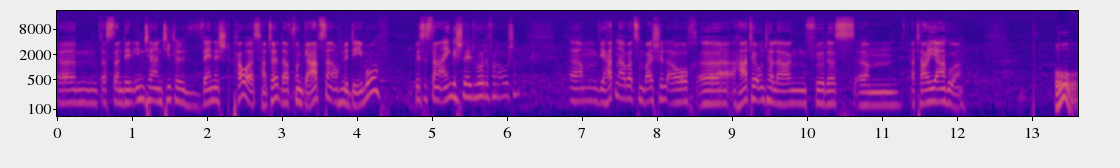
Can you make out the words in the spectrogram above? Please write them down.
ähm, das dann den internen Titel Vanished Powers hatte. Davon gab es dann auch eine Demo, bis es dann eingestellt wurde von Ocean. Ähm, wir hatten aber zum Beispiel auch äh, Hardware-Unterlagen für das ähm, Atari Jaguar. Oh,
